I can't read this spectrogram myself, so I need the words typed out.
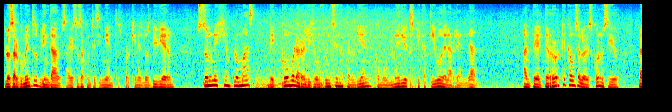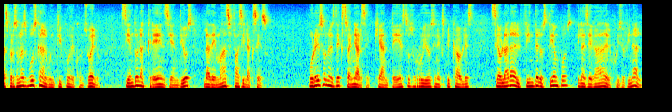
Los argumentos brindados a estos acontecimientos por quienes los vivieron son un ejemplo más de cómo la religión funciona también como un medio explicativo de la realidad. Ante el terror que causa lo desconocido, las personas buscan algún tipo de consuelo, siendo la creencia en Dios la de más fácil acceso. Por eso no es de extrañarse que ante estos ruidos inexplicables se hablara del fin de los tiempos y la llegada del juicio final,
